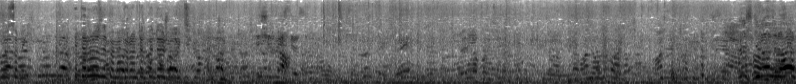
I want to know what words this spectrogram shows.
Розовый. Это розовый помидор, он такой должен быть. Üç kilo lira.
